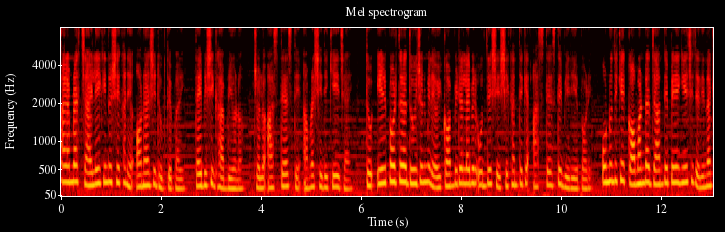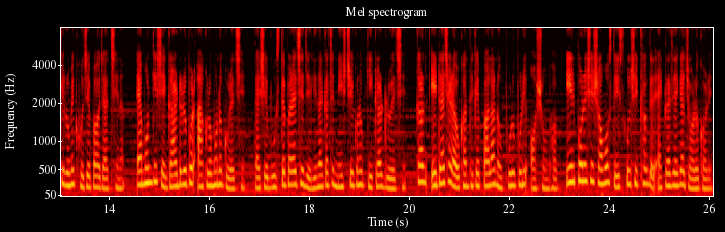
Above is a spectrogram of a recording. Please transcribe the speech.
আর আমরা চাইলেই কিন্তু সেখানে অনায়াসে ঢুকতে পারি, তাই বেশি ঘাবড়িও না। চলো আস্তে আস্তে আমরা সেদিকেই যাই। তো এরপর তারা দুইজন মিলে ওই কম্পিউটার ল্যাবের উদ্দেশ্যে সেখান থেকে আস্তে আস্তে বেরিয়ে পড়ে। অন্যদিকে কমান্ডার জানতে পেরে গিয়েছে যে লিনাকে রুমে খুঁজে পাওয়া যাচ্ছে না। এমনকি সে গার্ডের উপর আক্রমণও করেছে। তাই সে বুঝতে পেরেছে যে লিনার কাছে নিশ্চয়ই কোনো কি কার্ড রয়েছে। কারণ এটা ছাড়া ওখান থেকে পালানো পুরোপুরি অসম্ভব। এরপরে সে সমস্ত স্কুল শিক্ষকদের একটা জায়গায় জড়ো করে।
